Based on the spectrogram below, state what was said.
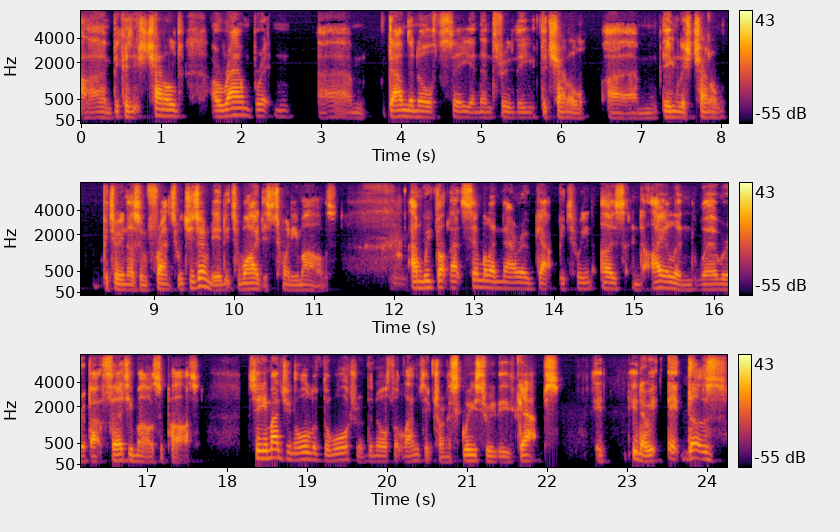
Um, because it's channeled around Britain, um, down the North Sea, and then through the the channel, um, the English Channel between us and France, which is only at its widest 20 miles. Mm. And we've got that similar narrow gap between us and Ireland, where we're about 30 miles apart. So you imagine all of the water of the North Atlantic trying to squeeze through these gaps. It, you know, it, it does,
